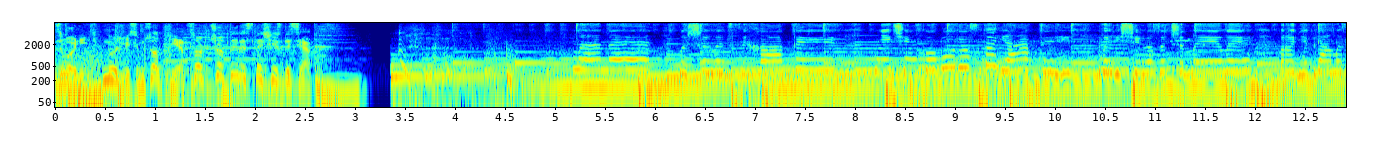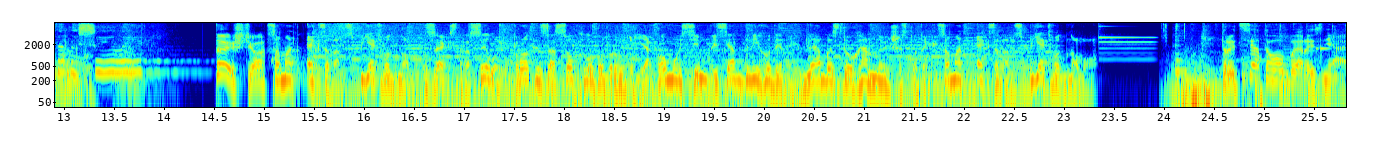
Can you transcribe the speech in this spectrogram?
Дзвоніть 0800 500 460. Мене лишили всихати, ніченько буду стояти. Двері щільно зачинили, брудні плями залишили. То й що? Сомат Екселенс 5 в одному з екстра силою проти засохлого бруду, якому 72 години для бездоганної чистоти. Сомат Екселенс 5 в одному. 30 березня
